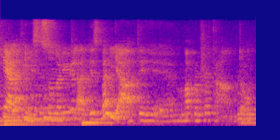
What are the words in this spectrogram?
che alla fine si sono rivelate sbagliate, ma proprio tanto.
